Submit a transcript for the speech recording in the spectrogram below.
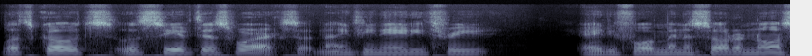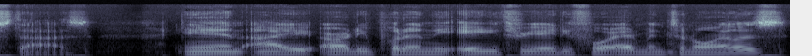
let's go, let's see if this works. So, 1983 84 Minnesota North Stars. And I already put in the 83 84 Edmonton Oilers,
